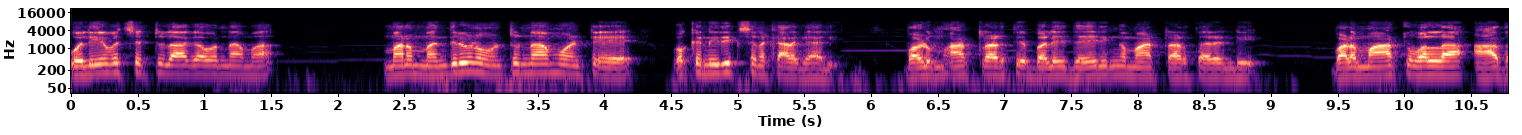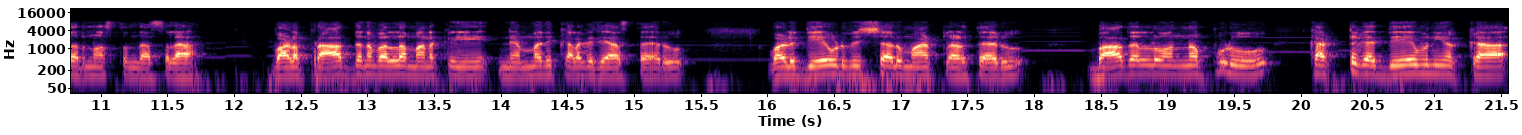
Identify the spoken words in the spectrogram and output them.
ఒలివ చెట్టులాగా ఉన్నామా? మనం మందిరంలో ఉంటున్నాము అంటే ఒక నిరీక్షణ కలగాలి. వాళ్ళు మాట్లాడితే భలే ధైర్యంగా మాట్లాడతారండి. వాళ్ళ మాటల వల్ల ఆదరణ వస్తుంది అసలు. వాళ్ళ ప్రార్థన వల్ల మనకి నెమ్మది కలగజేస్తారు. వాళ్ళు దేవుడి విషయాలు మాట్లాడతారు. బాధల్లో ఉన్నప్పుడు కరెక్ట్గా దేవుని యొక్క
